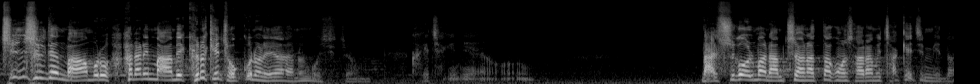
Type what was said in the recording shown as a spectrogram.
진실된 마음으로 하나님 마음에 그렇게 접근을 해야 하는 것이죠. 그게 책임이에요. 날수가 얼마 남지 않았다고 하면 사람이 착해집니다.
